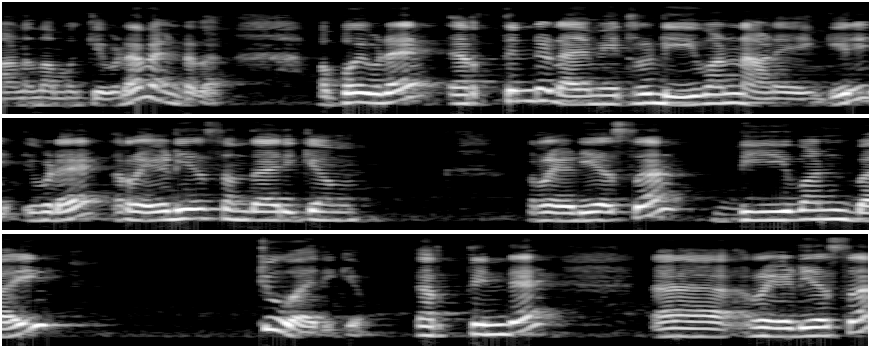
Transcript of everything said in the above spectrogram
ആണ് നമുക്കിവിടെ വേണ്ടത്. അപ്പോൾ ഇവിടെ എർത്തിന്റെ ഡയമീറ്റർ ഡി വൺ ആണെങ്കിൽ ഇവിടെ റേഡിയസ് എന്തായിരിക്കും? Radius d one by two ആയിരിക്കും. എർത്തിന്റെ radius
